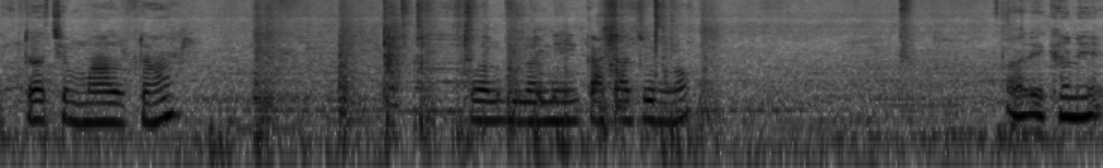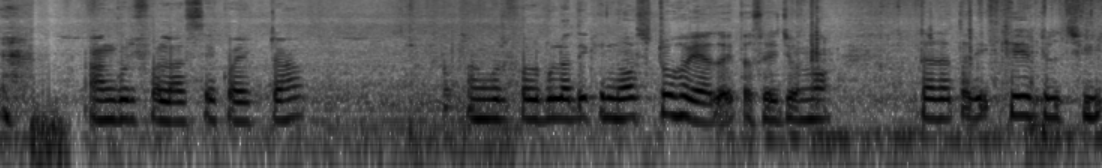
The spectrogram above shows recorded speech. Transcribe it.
একটা আছে মালটা। ফলগুলো নিয়ে কাটার জন্য। আর এখানে আঙ্গুর ফল আছে কয়েকটা। আঙ্গুর ফলগুলো দেখি নষ্ট হয়ে যায় তো সেই জন্য তাড়াতাড়ি খেয়ে ফেলছি।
